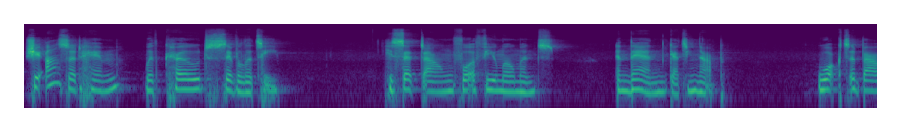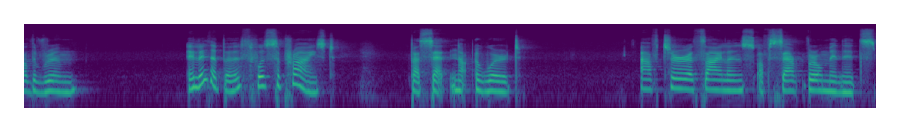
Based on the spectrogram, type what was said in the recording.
She answered him with cold civility. He sat down for a few moments and then getting up, walked about the room. Elizabeth was surprised, but said not a word. After a silence of several minutes,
